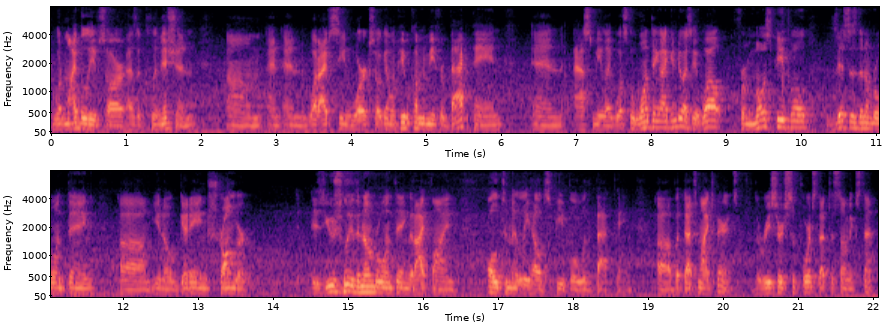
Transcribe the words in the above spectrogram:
what my beliefs are as a clinician, um, and and what I've seen work. So again, when people come to me for back pain and ask me like, "What's the one thing I can do?" I say, "Well, for most people, this is the number one thing. Um, you know, getting stronger is usually the number one thing that I find ultimately helps people with back pain. Uh, but that's my experience. The research supports that to some extent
